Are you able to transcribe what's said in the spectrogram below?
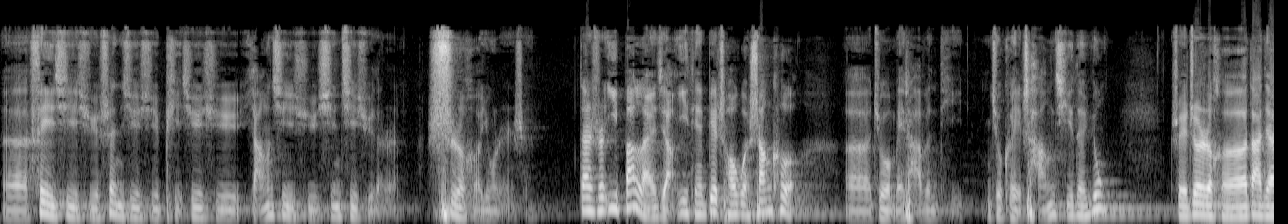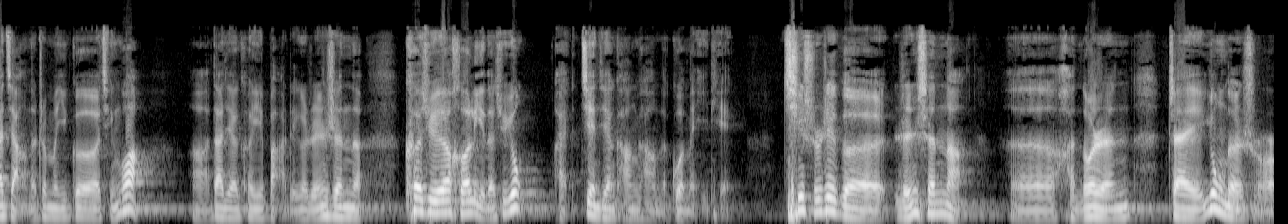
呃，肺气虚、肾气虚、脾气虚、阳气虚、心气虚的人，适合用人参。但是，一般来讲，一天别超过三克，呃，就没啥问题，你就可以长期的用。所以，这是和大家讲的这么一个情况啊，大家可以把这个人参呢，科学合理的去用，哎，健健康康的过每一天。其实这个人参呢，呃，很多人在用的时候，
